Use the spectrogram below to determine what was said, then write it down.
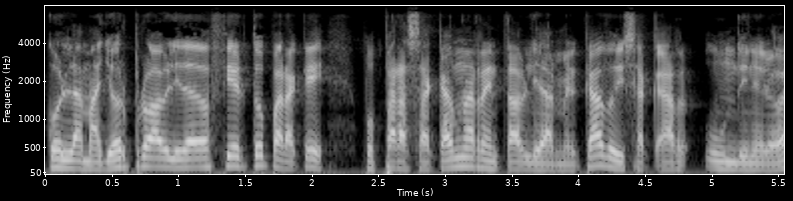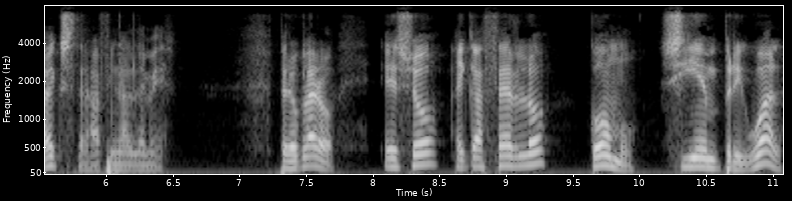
con la mayor probabilidad de acierto para qué? Pues para sacar una rentabilidad al mercado y sacar un dinero extra a final de mes. Pero claro, eso hay que hacerlo como siempre igual.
